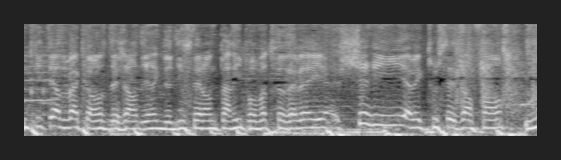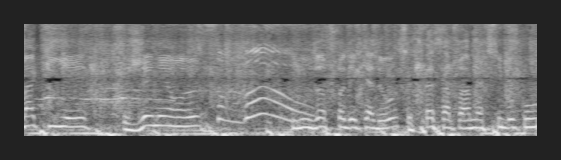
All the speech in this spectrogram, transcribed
petit air de vacances déjà en direct de Disneyland Paris pour votre réveil chéri avec tous ces enfants maquillés, généreux. Ils sont beaux Ils nous offrent des cadeaux, c'est très sympa, merci beaucoup.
